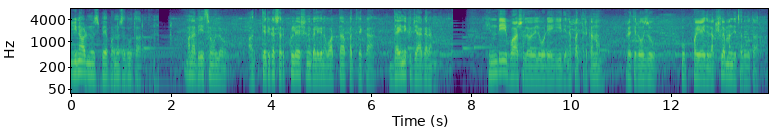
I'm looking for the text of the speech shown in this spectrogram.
ఈనాడు న్యూస్ పేపర్ను చదువుతారు. మన దేశంలో అత్యధిక సర్క్యులేషన్ కలిగిన వార్తాపత్రిక దైనిక్ జాగరణ్ హిందీ భాషలో వెలువడే ఈ దినపత్రికను ప్రతిరోజు ముప్పై ఐదు లక్షల మంది చదువుతారు.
